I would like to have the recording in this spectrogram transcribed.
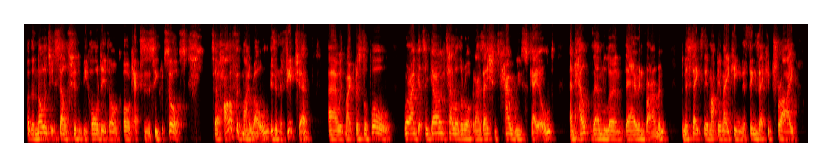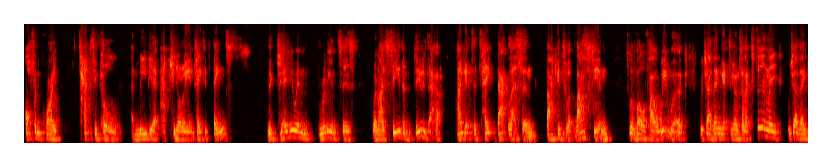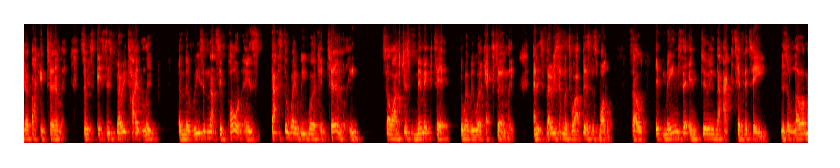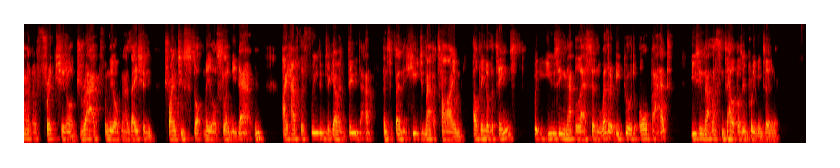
but the knowledge itself shouldn't be hoarded or, or kept as a secret source. So half of my role is in the future uh, with my crystal ball, where I get to go and tell other organizations how we've scaled and help them learn their environment, the mistakes they might be making, the things they can try, often quite tactical and media action orientated things. The genuine brilliance is when I see them do that, I get to take that lesson back into Atlassian to evolve how we work, which I then get to go and tell externally, which I then go back internally. So it's, it's this very tight loop. And the reason that's important is that's the way we work internally. So I've just mimicked it the way we work externally. And it's very similar to our business model. So it means that in doing that activity, there's a low amount of friction or drag from the organization trying to stop me or slow me down. I have the freedom to go and do that and spend a huge amount of time helping other teams, but using that lesson, whether it be good or bad, using that lesson to help us improve internally.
